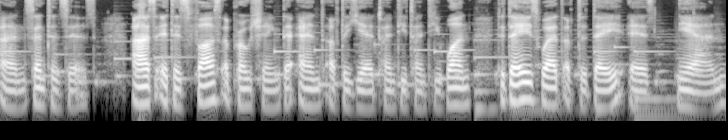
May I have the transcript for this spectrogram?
and sentences. As it is fast approaching the end of the year 2021, today's word of the day is nian.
